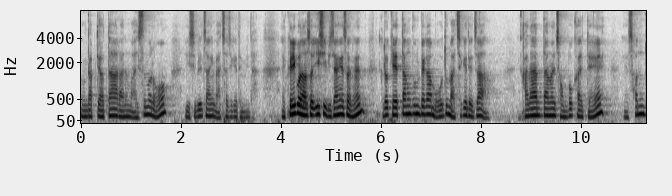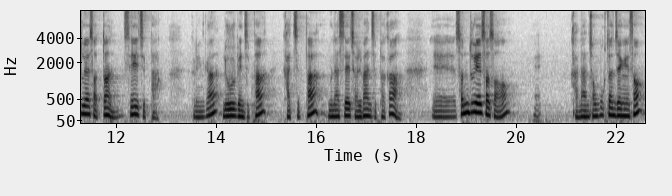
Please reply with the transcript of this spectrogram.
응답되었다라는 말씀으로 21장이 맞춰지게 됩니다. 예, 그리고 나서 22장에서는 그렇게 땅 분배가 모두 마치게 되자 가나안 땅을 정복할 때 선두에 섰던 세 지파 그러니까 루우벤 지파, 갓 지파, 문하세 절반 지파가 예, 선두에 서서 예, 가나안 정복 전쟁에서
